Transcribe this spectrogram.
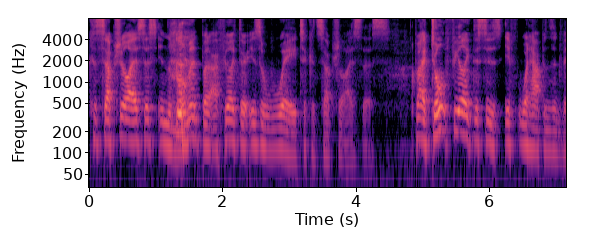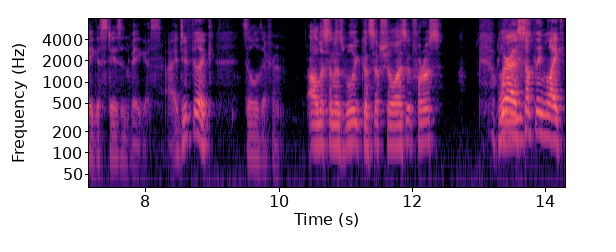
conceptualize this in the moment, but I feel like there is a way to conceptualize this. But I don't feel like this is if what happens in Vegas stays in Vegas. I do feel like it's a little different. Our listeners, will you conceptualize it for us? Whereas something like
